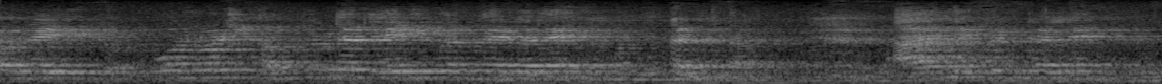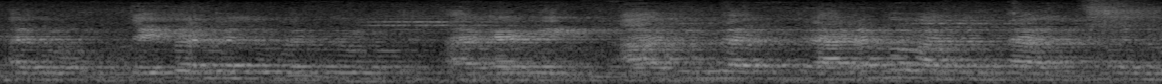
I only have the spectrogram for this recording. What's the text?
ಅವ್ರು ಹೇಳಿದ್ರು ಓ ನೋಡಿ ಕಂಪ್ಯೂಟರ್ ಲೇಡಿ ಬರ್ತಾ ಇದ್ದಾರೆ ಅಂತ ಆ ಹೆಸರಿನಲ್ಲೇ ಅದು ಪೇಪರ್ನಲ್ಲೂ ಬಂತು ಹಾಗಾಗಿ ಆಗಿಂದ ಪ್ರಾರಂಭವಾದಂಥ ಒಂದು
